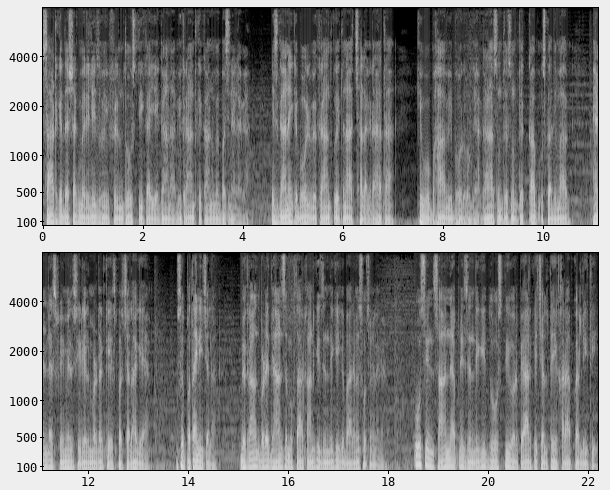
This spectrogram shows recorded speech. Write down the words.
साठ के दशक में रिलीज़ हुई फ़िल्म दोस्ती का ये गाना विक्रांत के कानों में बजने लगा। इस गाने के बोल विक्रांत को इतना अच्छा लग रहा था कि वो भाव विभोर हो गया। गाना सुनते सुनते कब उसका दिमाग handless female serial murder case पर चला गया, उसे पता ही नहीं चला। विक्रांत बड़े ध्यान से मुख्तार खान की ज़िंदगी के बारे में सोचने लगा। उस इंसान ने अपनी ज़िंदगी, दोस्ती और प्यार के चलते ही खराब कर ली थी।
